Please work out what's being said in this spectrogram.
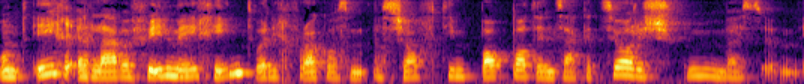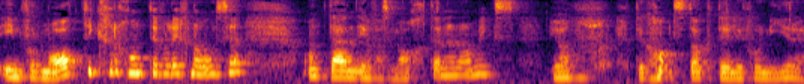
Und ich erlebe viel mehr Kinder, wenn ich frage, was, was schafft dein Papa, dann sagen sie, ja, er ist hm, weiss, Informatiker, kommt er vielleicht noch raus. Und dann, ja, was macht er denn amigs? Ja, den ganzen Tag telefonieren.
